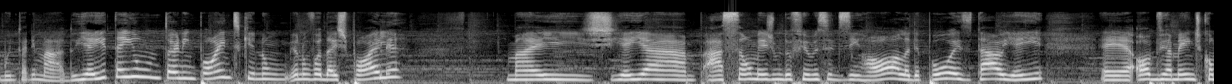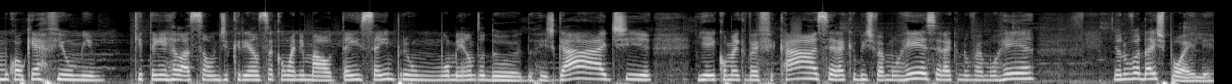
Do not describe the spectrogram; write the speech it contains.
muito animado. E aí tem um turning point que não, eu não vou dar spoiler, mas e aí a, a ação mesmo do filme se desenrola depois e tal. E aí, é, obviamente, como qualquer filme que tenha relação de criança com animal, tem sempre um momento do, do resgate. E aí, como é que vai ficar? Será que o bicho vai morrer? Será que não vai morrer? Eu não vou dar spoiler.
